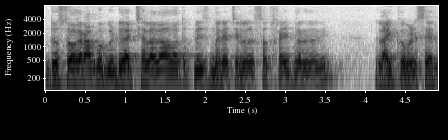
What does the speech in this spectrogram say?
दोस्तों, अगर आपको वीडियो अच्छा लगा होगा तो प्लीज़ मेरे चैनल सब्सक्राइब कर देंगे लाइक, कमेंट, शेयर।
